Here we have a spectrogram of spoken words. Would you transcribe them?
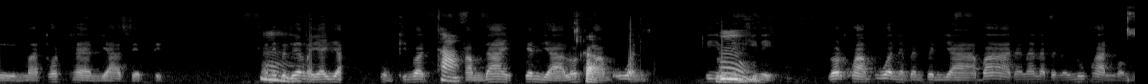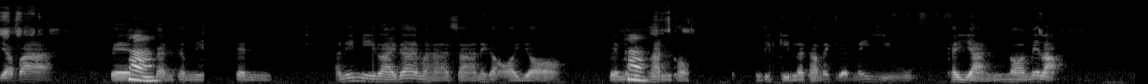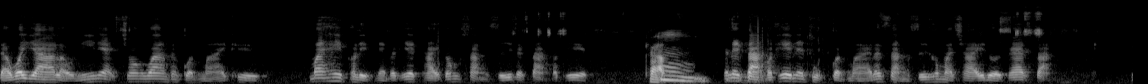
อื่นมาทดแทนยาเสพติด อันนี้เป็นเรื่องระยะยาวผมคิดว่าทำได้เช่นยาลดความอ้วน ที่อยู่ในคลินิก ลดความอ้วนเนี่ยเป็นเป็นยาบ้าทั้งนั้นเป็นอนุพันธ์ของยาบ้า เป็นแฟนทามีเป็น อันนี้มีรายได้มหาศาลให้กับออยเป็นอนุพันธ์ของที่กินแล้วทำให้เกิดไม่หิว ขยันนอนไม่หลับ แต่ว่ายาเหล่านี้เนี่ยช่องว่างทางกฎหมายคือ ไม่ให้ผลิตในประเทศไทยต้องสั่งซื้อจากต่างประเทศ ครับในต่างประเทศเนี่ยถูกกฎหมายและสั่งซื้อเข้ามาใช้โดยแพทย์สั่ง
